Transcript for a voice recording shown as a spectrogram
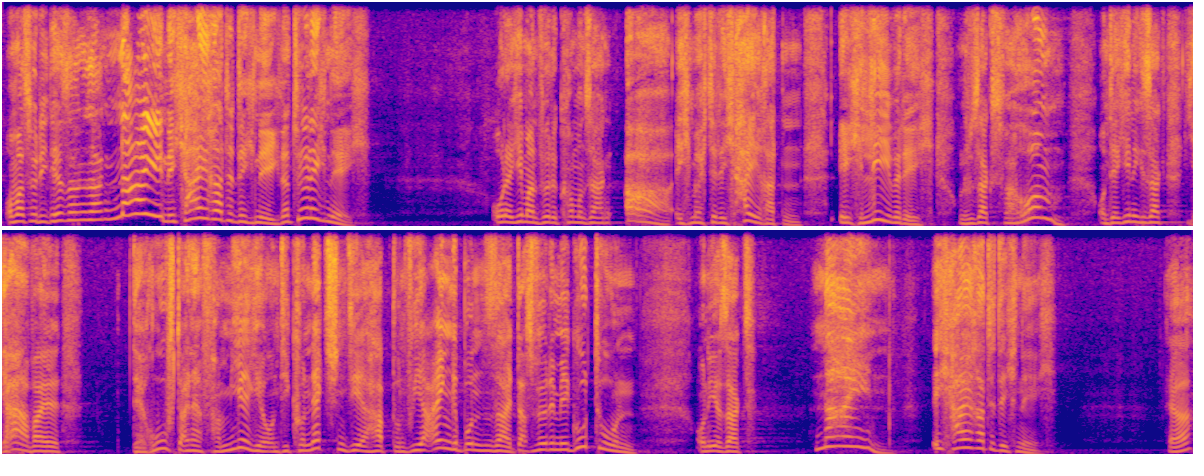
Und was würdet ihr sagen? Sagen, nein, ich heirate dich nicht, natürlich nicht. Oder jemand würde kommen und sagen, oh, ich möchte dich heiraten, ich liebe dich. Und du sagst, warum? Und derjenige sagt, ja, weil der Ruf deiner Familie und die Connection, die ihr habt und wie ihr eingebunden seid, das würde mir gut tun. Und ihr sagt, nein, ich heirate dich nicht. Ja?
